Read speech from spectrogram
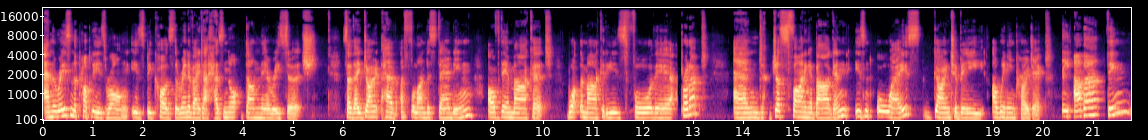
And the reason the property is wrong is because the renovator has not done their research. So they don't have a full understanding of their market, what the market is for their product, and just finding a bargain isn't always going to be a winning project. The other thing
